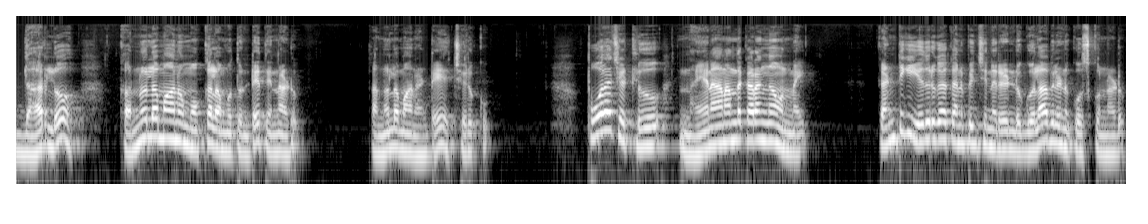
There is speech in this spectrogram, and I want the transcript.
దారిలో కన్నులమాను మొక్కలు అమ్ముతుంటే తిన్నాడు. కన్నులమానంటే చెరుకు. పూల చెట్లు నయనానందకరంగా ఉన్నాయి. కంటికి ఎదురుగా కనిపించిన రెండు గులాబీలను కోసుకున్నాడు.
